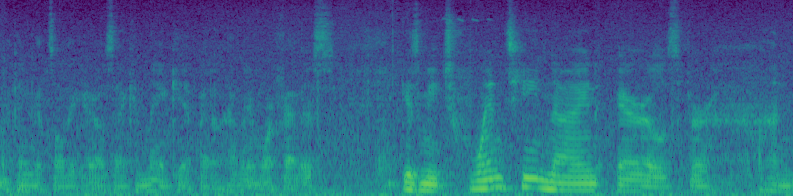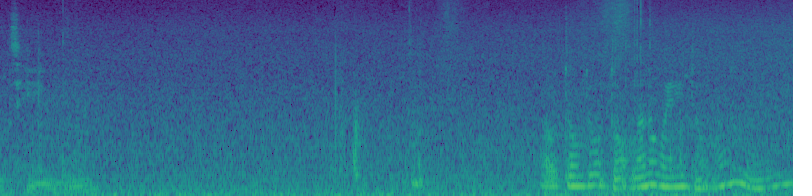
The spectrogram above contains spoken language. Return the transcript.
I think that's all the arrows I can make if I don't have any more feathers. Gives me 29 arrows for hunting. Oh, don't, don't, don't run away, don't run away.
